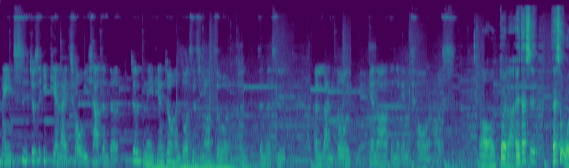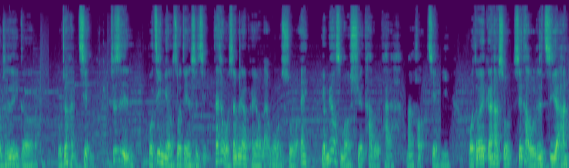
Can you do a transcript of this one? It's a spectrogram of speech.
每一次就是一天来抽一下，真的就是每天就很多事情要做，就真的是很懒惰，每天都要在那边抽，然后写。哦，对了，哎，但是但是我就是一个，我就很贱，就是我自己没有做这件事情，但是我身边的朋友来问我说，哎，有没有什么学塔罗牌蛮好的建议？我都会跟他说写塔罗日记啊。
